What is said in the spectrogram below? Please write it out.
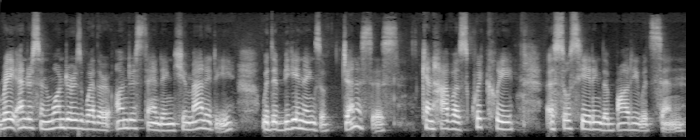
Ray Anderson wonders whether understanding humanity with the beginnings of Genesis can have us quickly associating the body with sin.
